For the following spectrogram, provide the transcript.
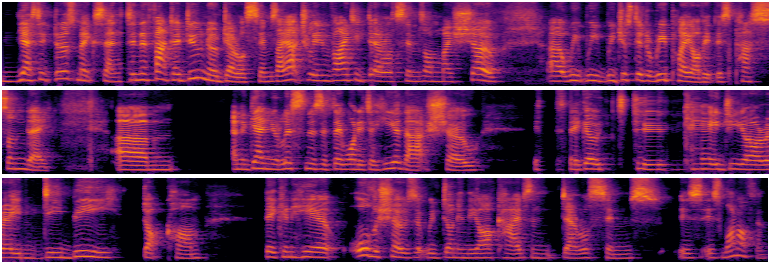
Right. Yes, it does make sense. And in fact, I do know Derrel Sims. I actually invited Derrel Sims on my show. Uh, we, we, we just did a replay of it this past Sunday. Um, and again, your listeners, if they wanted to hear that show, if they go to kgradb.com, they can hear all the shows that we've done in the archives, and Derrel Sims is, is one of them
